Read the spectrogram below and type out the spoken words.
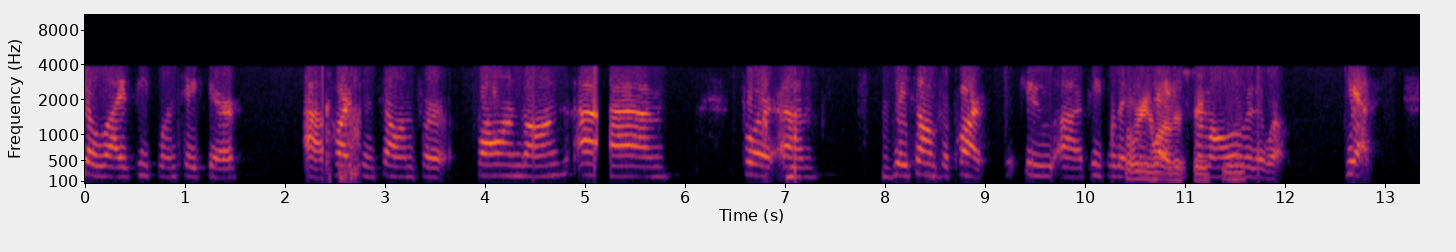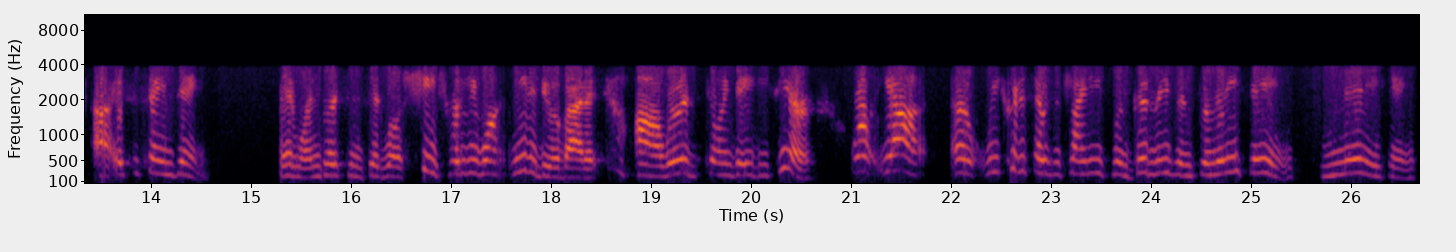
kill live people and take their uh, parts and sell them for Falun Gong. Um, for um, they sell them for parts to uh, people that Organ from all mm-hmm. over the world. Yes, uh, it's the same thing. And one person said, "Well, sheesh, what do you want me to do about it? Uh, we're killing babies here." Well, yeah, uh, we criticize the Chinese with good reason for many things, many things.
